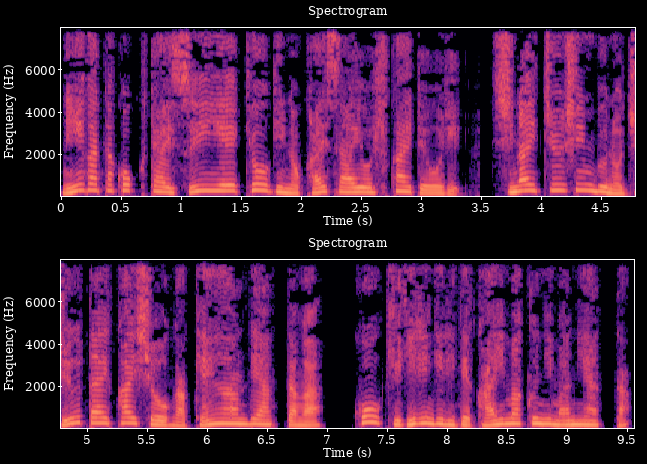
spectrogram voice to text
新潟国体水泳競技の開催を控えており、市内中心部の渋滞解消が懸案であったが、後期ギリギリで開幕に間に合った。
